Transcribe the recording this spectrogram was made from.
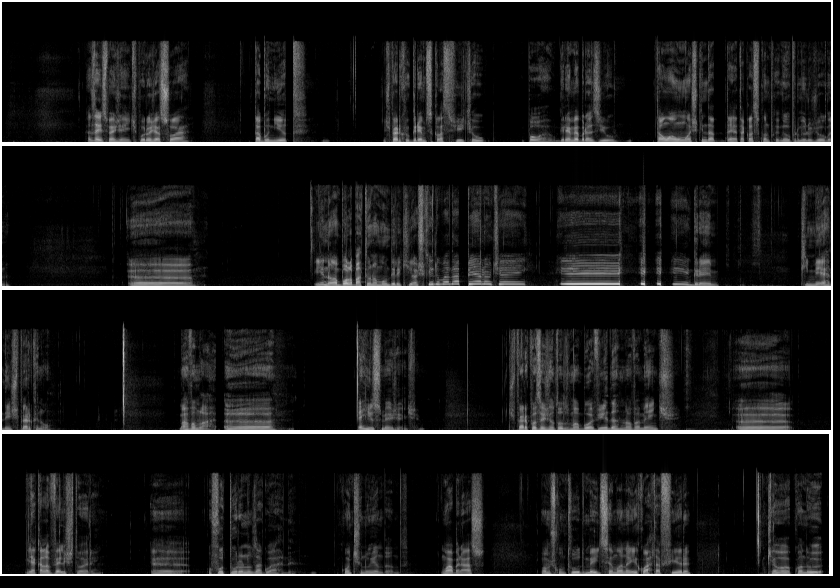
Mas é isso, minha gente. Por hoje é só. Tá bonito. Espero que o Grêmio se classifique. Eu, porra, o Grêmio é Brasil. Tá 1 um a 1 um, acho que ainda. É, tá classificando porque ganhou o primeiro jogo, né? Uh... Ih, não, a bola bateu na mão dele aqui. Acho que ele vai dar pênalti, hein? Grêmio. Que merda, hein? Espero que não. Mas vamos lá. Uh, é isso, minha gente. Espero que vocês tenham todos uma boa vida, novamente. Uh, e aquela velha história. Uh, o futuro nos aguarda. Continue andando. Um abraço. Vamos com tudo. Meio de semana aí, quarta-feira. Que é quando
